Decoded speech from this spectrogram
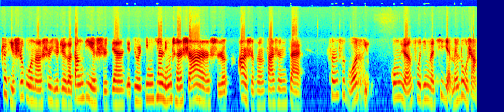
这起事故呢，是于这个当地时间，也就是今天凌晨十二时二十分发生在芬斯伯里公园附近的七姐妹路上。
